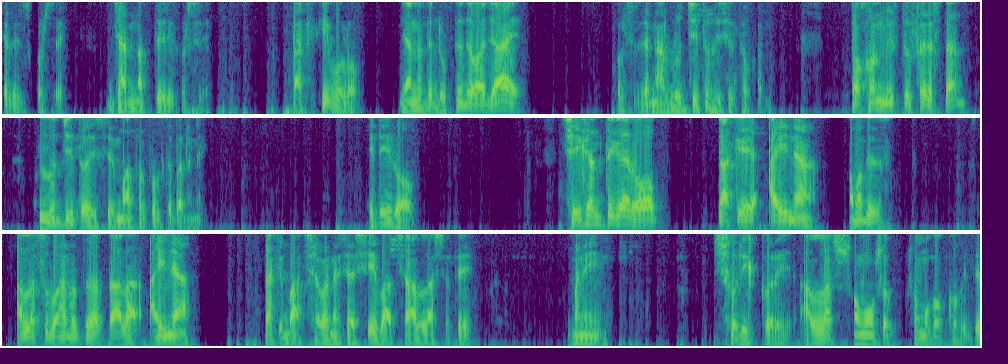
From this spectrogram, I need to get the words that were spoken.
চ্যালেঞ্জ করছে, জান্নাত তৈরি করছে। তাকে কি বলো? জান্নাতে ঢুকতে দেওয়া যায়? বলছে যে না, লজ্জিত হয়েছে তখন। তখন মৃত্যু ফেরেস্তা লজ্জিত হয়েছে, মাথা তুলতে পারে নাই এটাই রব। সেইখান থেকে রব তাকে আইনা, আমাদের আল্লাহ সুবাহ তালা আইনা তাকে বাদশাহ বানাইছে। আর সে বাদশাহ আল্লাহর সাথে মানে শরিক করে। আল্লাহর সমসক সমকক্ষ হইতে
